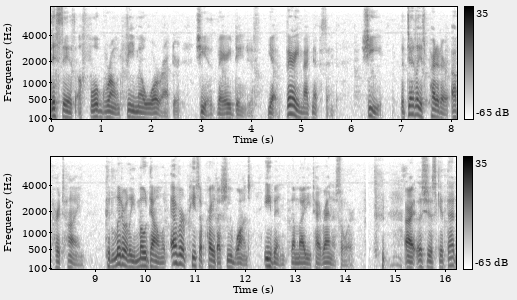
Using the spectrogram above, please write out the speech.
This is a full-grown female war raptor. She is very dangerous, yet very magnificent. She, the deadliest predator of her time, could literally mow down whatever piece of prey that she wants, even the mighty Tyrannosaur. Alright, let's just get that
